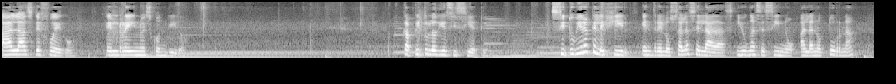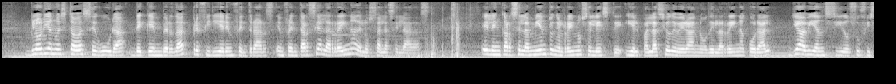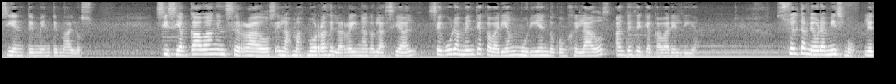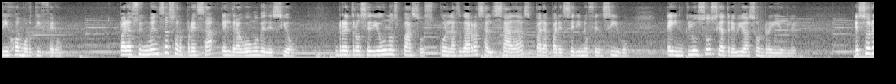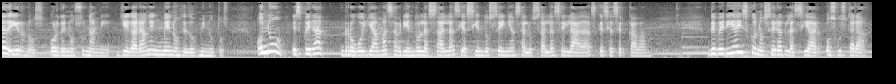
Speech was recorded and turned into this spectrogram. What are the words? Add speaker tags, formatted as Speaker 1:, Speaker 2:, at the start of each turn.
Speaker 1: Alas de fuego, el reino escondido. Capítulo 17. Si tuviera que elegir entre los alas heladas y un asesino a la nocturna, Gloria no estaba segura de que en verdad prefiriera enfrentarse a la reina de los alas heladas. El encarcelamiento en el reino celeste y el palacio de verano de la reina coral ya habían sido suficientemente malos. Si se acaban encerrados en las mazmorras de la reina glacial, seguramente acabarían muriendo congelados antes de que acabara el día. Suéltame ahora mismo, le dijo a Mortífero. Para su inmensa sorpresa, el dragón obedeció. Retrocedió unos pasos, con las garras alzadas para parecer inofensivo, e incluso se atrevió a sonreírle. Es hora de irnos, ordenó Tsunami. Llegarán en menos de dos minutos. Oh no, esperad, rogó Llamas abriendo las alas y haciendo señas a los alas heladas que se acercaban. Deberíais conocer a Glaciar, os gustará.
